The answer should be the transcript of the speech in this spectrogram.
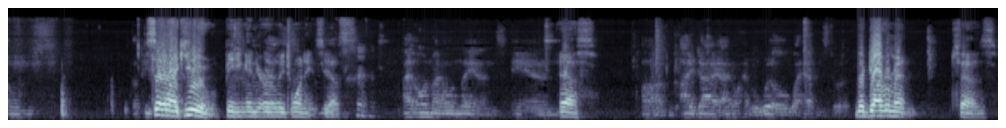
owns a piece? Say like you being in your Yes. early twenties, yes. I own my own land, and Yes. I die. I don't have a will. What happens to it? The government says.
